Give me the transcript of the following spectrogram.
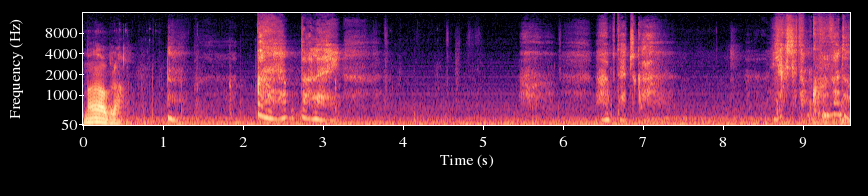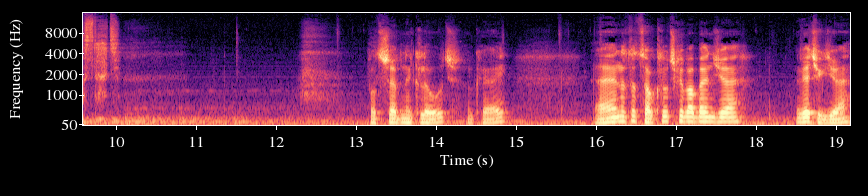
No dobra. Dalej. Apteczka. Jak się tam kurwa dostać? Potrzebny klucz, okej. E, No to co, klucz chyba będzie... Wiecie gdzie?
